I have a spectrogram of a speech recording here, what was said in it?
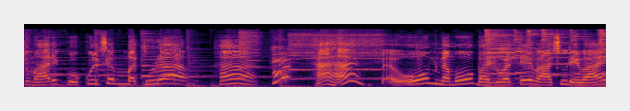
तुम्हारे गोकुल से मथुरा हाँ। हाँ? हाँ ओम नमो भगवते वासुदेवाय।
